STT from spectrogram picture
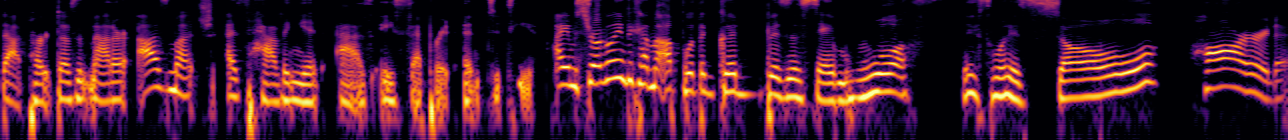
that part doesn't matter as much as having it as a separate entity. I am struggling to come up with a good business name. Woof. This one is so hard.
